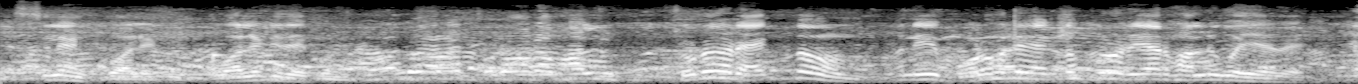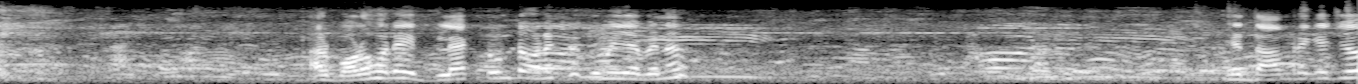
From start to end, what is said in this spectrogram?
Excellent quality quality দেখুন। ছোট আর একদম। মানে বড় হলে একদম পুরো রেয়ার ভাল্লুক হয়ে যাবে। আর বড় হলে এই ব্ল্যাক টোনটা অনেকটা কমে যাবে না? এর দাম রেখেছো?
